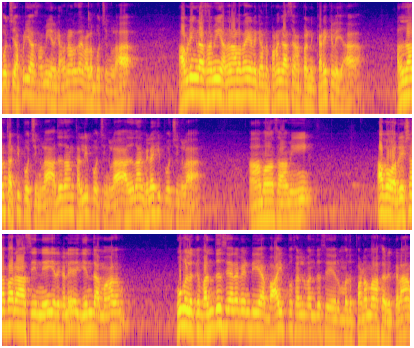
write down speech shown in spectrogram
போச்சு. அப்படியா சாமி? எனக்கு அதனால தான் வேலை போச்சுங்களா? அப்படிங்களா சாமி? அதனால தான் எனக்கு அந்த பணம் காசு அப்போ எனக்கு கிடைக்கலையா? அதுதான் தட்டி போச்சுங்களா? அதுதான் தள்ளி போச்சுங்களா? அதுதான் விலகி போச்சுங்களா? ஆமாம் சாமி. அப்போ ரிஷபராசி நேயர்களே இந்த மாதம் உங்களுக்கு வந்து சேர வேண்டிய வாய்ப்புகள் வந்து சேரும். அது பணமாக இருக்கலாம்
